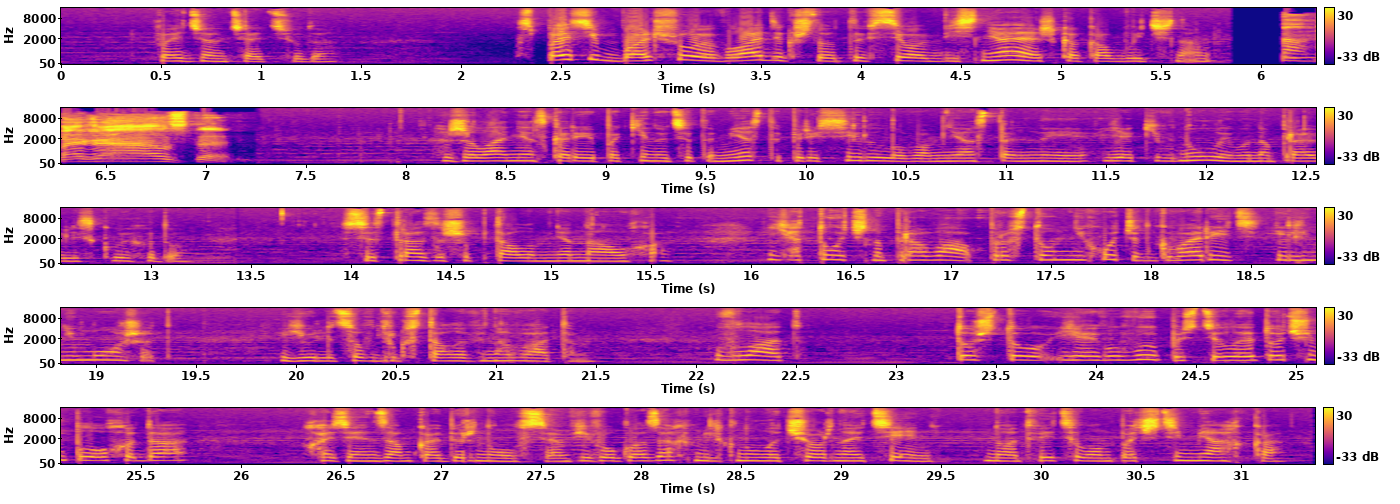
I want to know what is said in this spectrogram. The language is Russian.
Пойдемте отсюда. Спасибо большое, Владик, что ты все объясняешь, как обычно. Пожалуйста. Желание скорее покинуть это место пересилило во мне остальные. Я кивнула, и мы направились к выходу. Сестра зашептала мне на ухо. «Я точно права, просто он не хочет говорить или не может». Ее лицо вдруг стало виноватым. «Влад, то, что я его выпустила, это очень плохо, да?» Хозяин замка обернулся. В его глазах мелькнула черная тень, но ответил он почти мягко –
